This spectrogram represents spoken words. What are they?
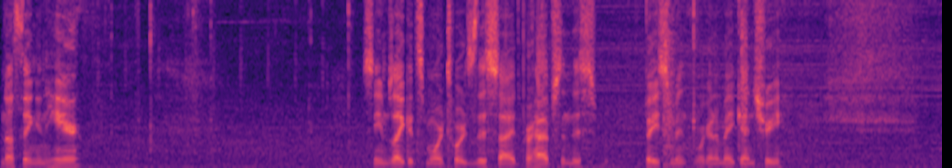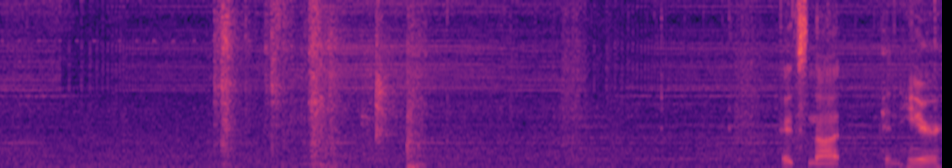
Nothing in here. Seems like it's more towards this side perhaps in this basement. We're gonna make entry it's not in here.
